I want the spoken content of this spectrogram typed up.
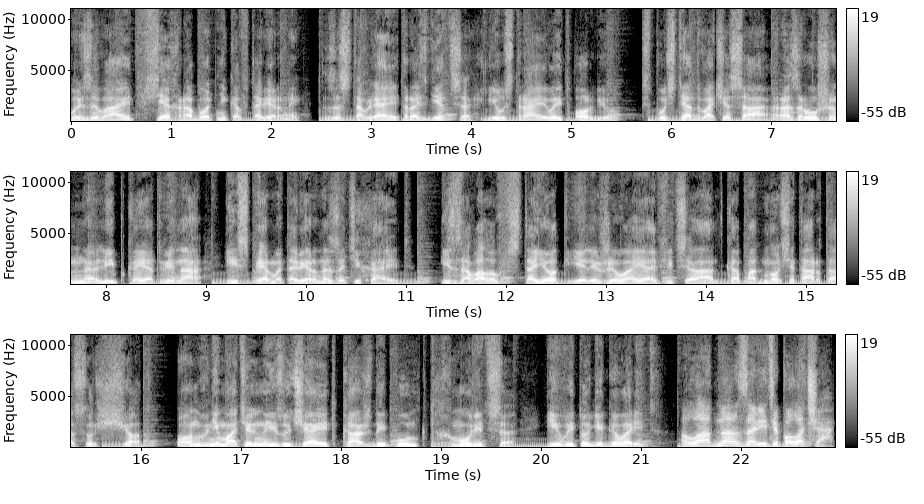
Вызывает всех работников таверны, заставляет раздеться и устраивает оргию. Спустя два часа, разрушенная, липкая от вина, и сперма таверна затихает. Из завалов встает еле живая официантка, подносит Артасу счет. Он внимательно изучает каждый пункт, хмурится и в итоге говорит. Ладно, зовите палача.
